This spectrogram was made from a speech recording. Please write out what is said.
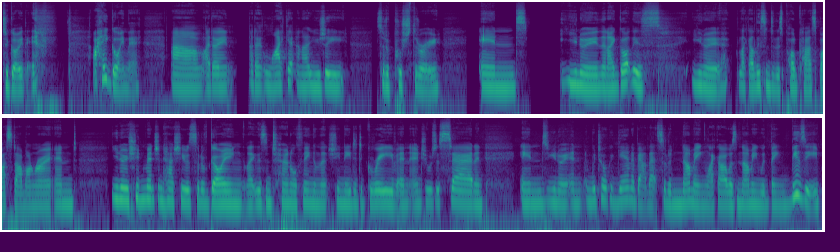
to go there. I hate going there. Um, I don't I don't like it and I usually sort of push through. And, you know, then I got this you know, like I listened to this podcast by Star Monroe and you know, she'd mentioned how she was sort of going like this internal thing and that she needed to grieve and, and she was just sad and and you know, and, and we talk again about that sort of numbing, like I was numbing with being busy.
